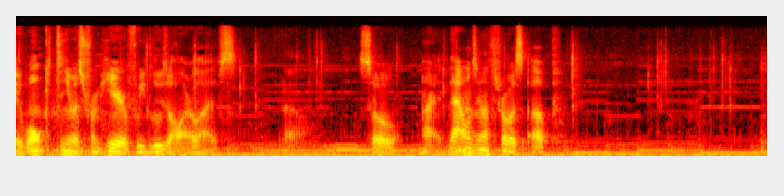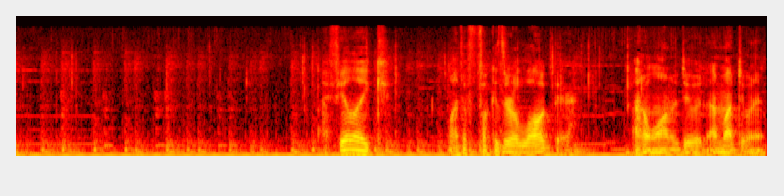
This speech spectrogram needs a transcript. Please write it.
it won't continue us from here if we lose all our lives. No. So all right, that one's gonna throw us up. I feel like why the fuck is there a log there? I don't want to do it. I'm not doing it.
